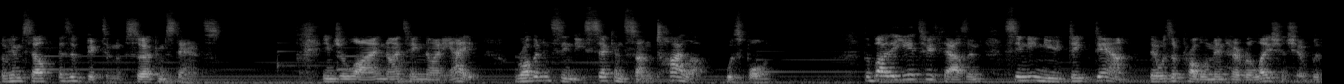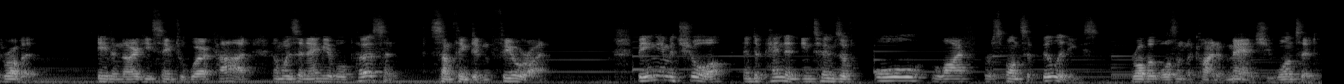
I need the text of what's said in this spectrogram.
of himself as a victim of circumstance. In July 1998, Robert and Cindy's second son, Tyler, was born. But by the year 2000, Cindy knew deep down there was a problem in her relationship with Robert. Even though he seemed to work hard and was an amiable person, something didn't feel right. Being immature and dependent in terms of all life responsibilities, Robert wasn't the kind of man she wanted.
